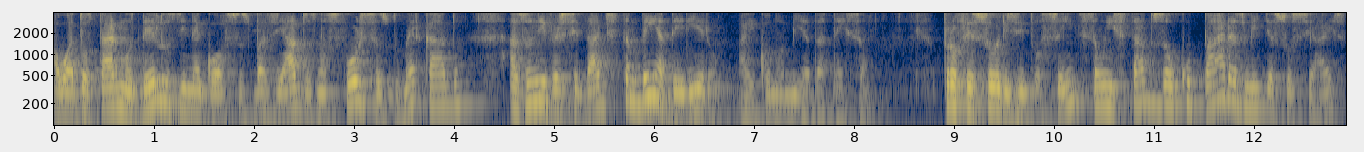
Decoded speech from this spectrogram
Ao adotar modelos de negócios baseados nas forças do mercado, as universidades também aderiram à economia da atenção. Professores e docentes são instados a ocupar as mídias sociais,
